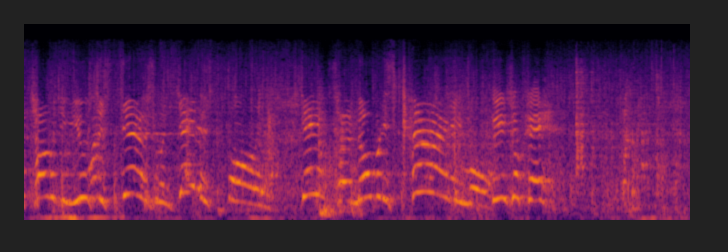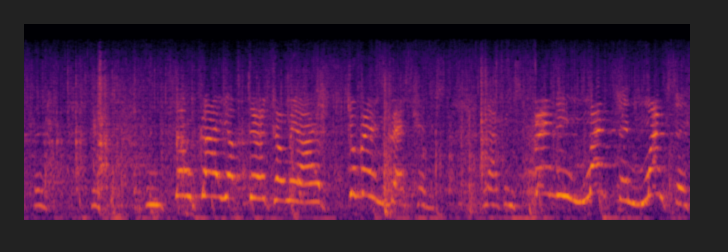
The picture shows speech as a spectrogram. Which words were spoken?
there told me to use the stairs when Data's falling. Data's hurt, nobody's care anymore. He's okay. And some guy up there told me I have stupid inventions. And I've been spending months and months and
